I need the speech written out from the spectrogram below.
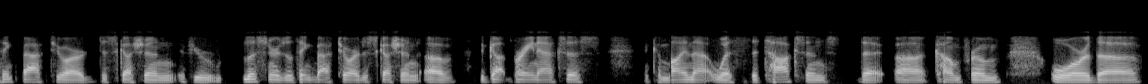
think back to our discussion, if your listeners will think back to our discussion of the gut-brain axis and combine that with the toxins that uh, come from or the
